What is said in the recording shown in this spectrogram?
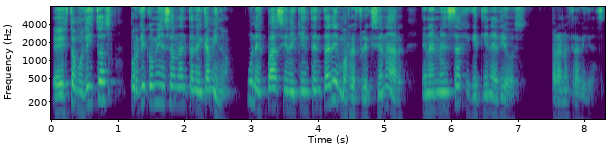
Eh, ¿Estamos listos? Porque comienza un alto en el camino, un espacio en el que intentaremos reflexionar en el mensaje que tiene Dios para nuestras vidas.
